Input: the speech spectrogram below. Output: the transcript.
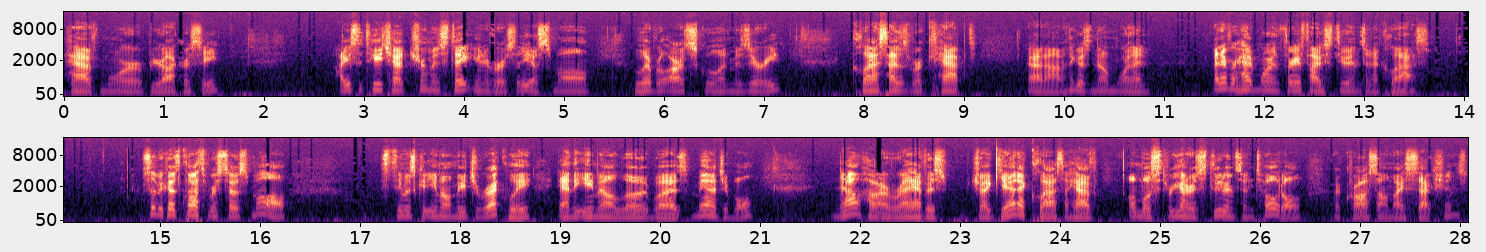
have more bureaucracy. I used to teach at Truman State University, a small liberal arts school in Missouri. Class sizes were capped at, um, I think it was no more than, I never had more than 35 students in a class. So because classes were so small, students could email me directly and the email load was manageable. Now, however, I have this gigantic class. I have almost 300 students in total across all my sections.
